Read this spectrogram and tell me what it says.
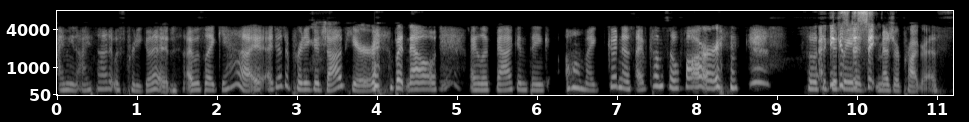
I mean, I thought it was pretty good. I was like, yeah, I, I did a pretty good job here. but now I look back and think, oh my goodness, I've come so far. so it's a good way to sa- measure progress.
